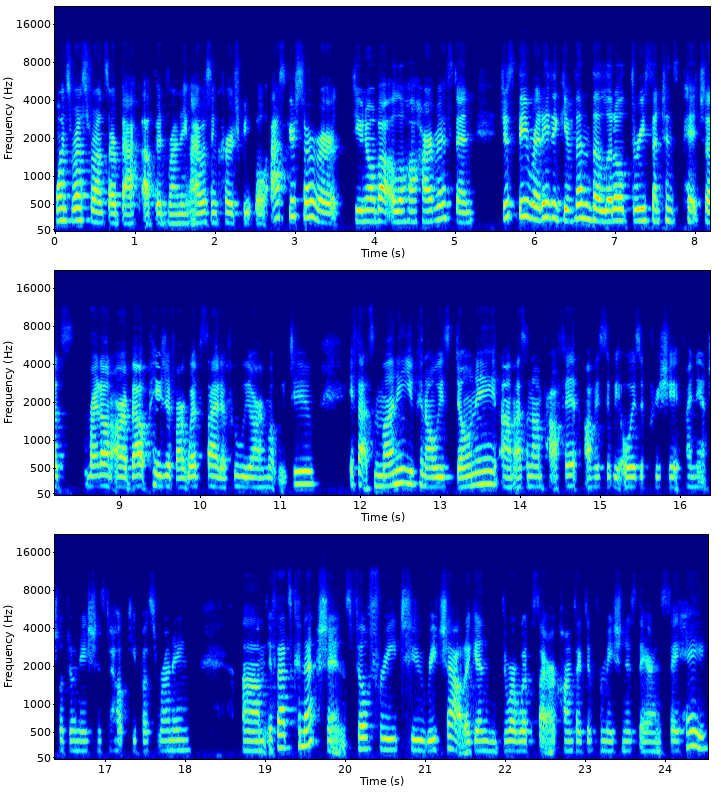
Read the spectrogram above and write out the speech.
once restaurants are back up and running, I always encourage people ask your server, do you know about Aloha Harvest? And just be ready to give them the little three sentence pitch that's right on our about page of our website of who we are and what we do. If that's money, you can always donate um, as a nonprofit. Obviously, we always appreciate financial donations to help keep us running. Um, if that's connections, feel free to reach out. Again, through our website, our contact information is there and say, hey,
